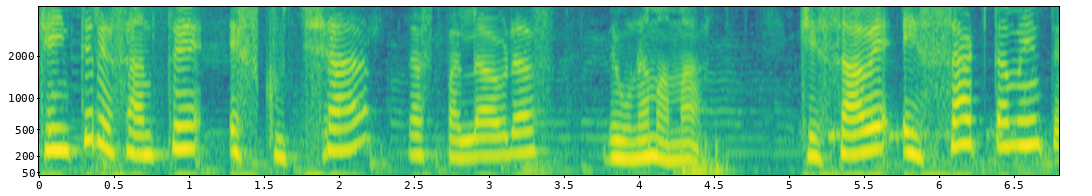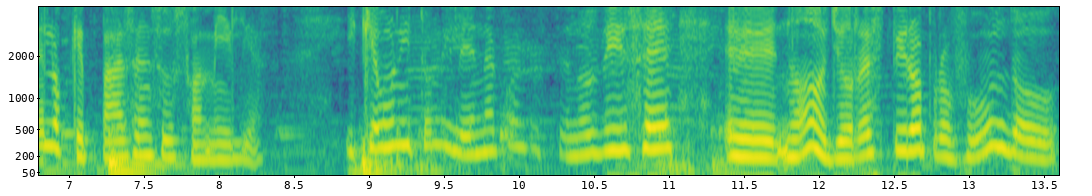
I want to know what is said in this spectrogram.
Qué interesante escuchar las palabras de una mamá que sabe exactamente lo que pasa en sus familias. Y qué bonito, Milena, cuando usted nos dice, eh, no, yo respiro profundo,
